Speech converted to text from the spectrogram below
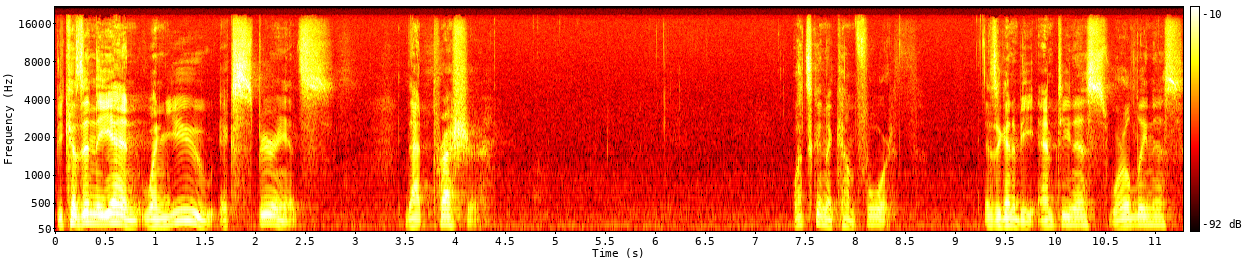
Because in the end, when you experience that pressure, what's going to come forth? Is it going to be emptiness, worldliness,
